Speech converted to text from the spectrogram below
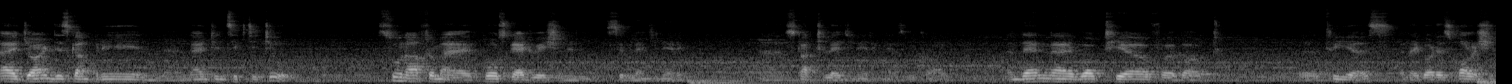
I joined this company in uh, 1962, soon after my post graduation in civil engineering, uh, structural engineering as we call it. And then I worked here for about uh, three years and I got a scholarship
